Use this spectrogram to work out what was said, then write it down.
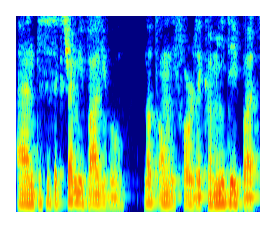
And this is extremely valuable, not only for the community, but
